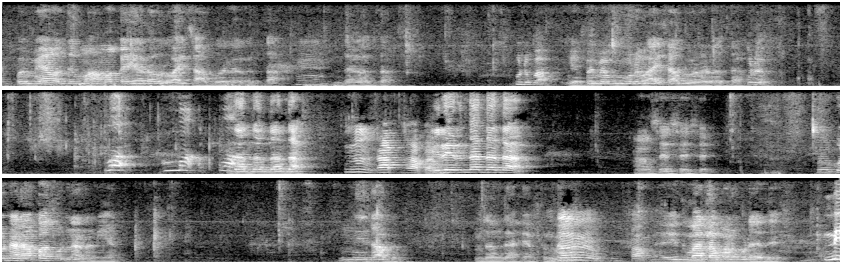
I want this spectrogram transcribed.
எப்பவுமே வந்து மாமா கையால ஒரு வாய் சாப்பிடுவேன் ம். இந்த லதா. குடுப்பா எப்பவுமே மூணு வாய் சாப்பிடுவேன் லதா. குடு இந்தா இந்தா இந்தா இந்தா. ம். சாப்பிட்டு சாப்பிடு இது இருந்தா இந்தா ஆ. சரி சரி சரி. கூட்டினா அப்பா கூட்டினா நீ. நீ சாப்பிடு. இந்த இந்த எப்பவுமே. இது மாதிரிலாம் பண்ணக்கூடாது. நீ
